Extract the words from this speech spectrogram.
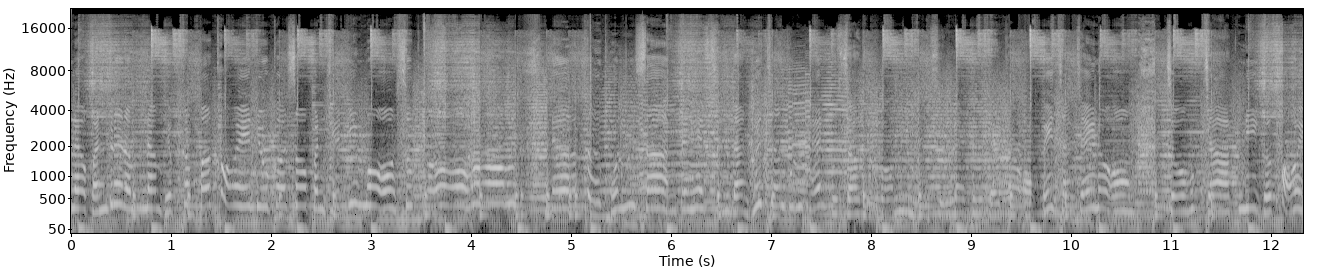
แล้วปันเรือดำน้ำเทียบกับปลาคอยดูก็โซปันเข็ดอีโมสุกโตมเด้อคือคนสร้างแต่เฮ็ดสันดานคือจังคุณแผนผู้สาวที่บ่มีหมันสิแลตั้งแต่ก็ออกไปจากใจน้องจบจากนี้ก็คอย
